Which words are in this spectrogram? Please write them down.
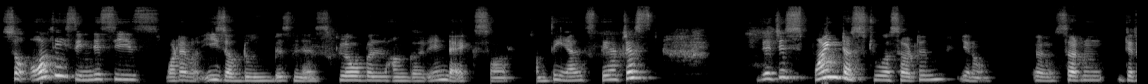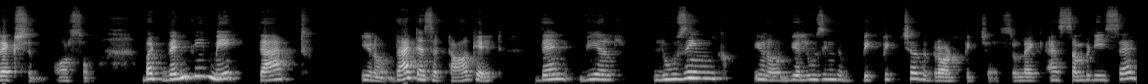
So all these indices whatever ease of doing business global hunger index or something else they are just they just point us to a certain you know uh, certain direction or so. But when we make that you know that as a target then we are losing you know we are losing the big picture the broad picture. So like as somebody said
